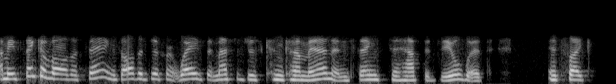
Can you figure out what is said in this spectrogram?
I mean, think of all the things, all the different ways that messages can come in and things to have to deal with. It's like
